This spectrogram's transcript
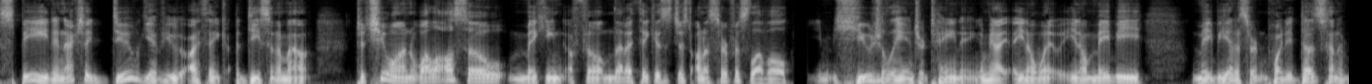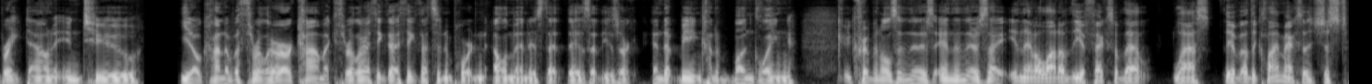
speed and actually do give you i think a decent amount to chew on while also making a film that i think is just on a surface level mm, hugely entertaining. I mean i you know when you know maybe maybe at a certain point it does kind of break down into you know kind of a thriller or a comic thriller i think that i think that's an important element is that is that these are end up being kind of bungling criminals and there's and then there's like and then a lot of the effects of that last of the climax is just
